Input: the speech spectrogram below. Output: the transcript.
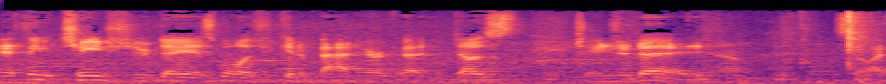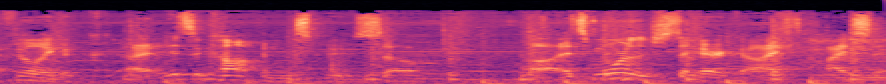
I think it changes your day as well as you get a bad haircut. It does change your day, you know. So I feel like a, uh, it's a confidence boost. So uh, it's more than just a haircut. I, I say.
